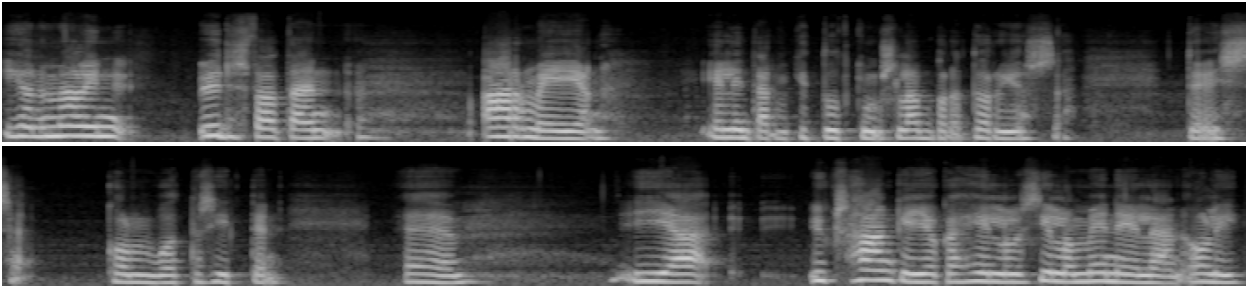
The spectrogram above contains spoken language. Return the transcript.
Joo, no mä olin Yhdysvaltain armeijan elintarviketutkimuslaboratoriossa töissä kolme vuotta sitten. Ja yksi hanke, joka heillä oli silloin meneillään, oli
